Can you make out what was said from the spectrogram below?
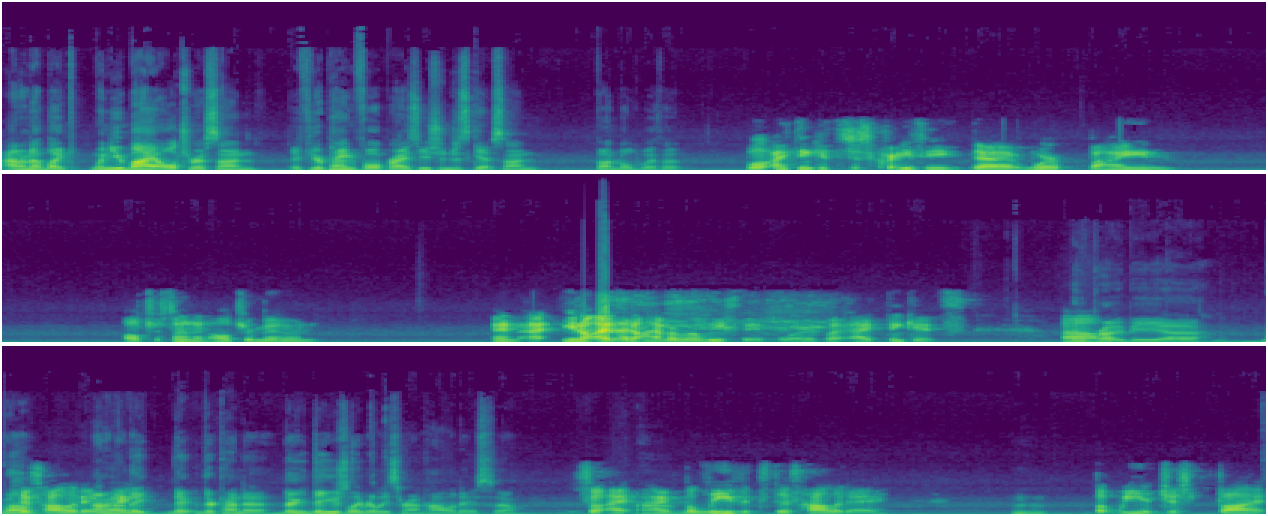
I don't know. Like when you buy Ultra Sun, if you're paying full price, you should just get Sun bundled with it. Well, I think it's just crazy that we're buying Ultra Sun and Ultra Moon, and I, you know, I, I don't have a release date for it, but I think it's It'll um, probably be uh, well this holiday, I don't right? know. They they're, they're kind of they they usually release around holidays, so So I, I Um, believe it's this holiday, Mhm. but we had just bought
